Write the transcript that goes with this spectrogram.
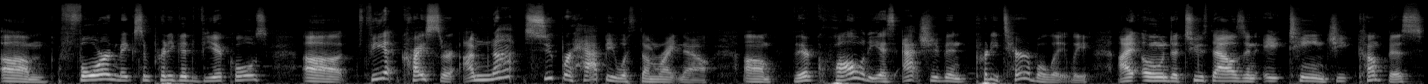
Um, Ford makes some pretty good vehicles. Uh, Fiat Chrysler, I'm not super happy with them right now. Um, their quality has actually been pretty terrible lately. I owned a 2018 Jeep Compass,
